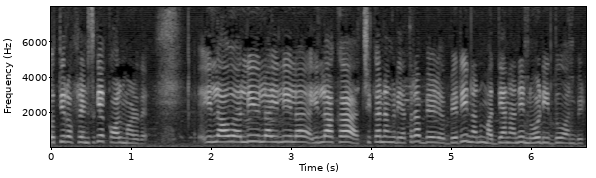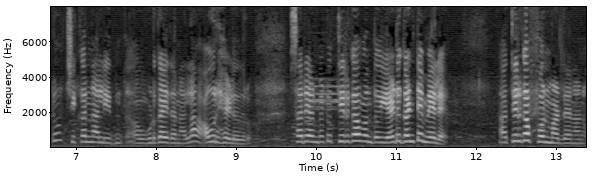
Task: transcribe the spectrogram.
ಗೊತ್ತಿರೋ ಫ್ರೆಂಡ್ಸ್ಗೆ ಕಾಲ್ ಮಾಡಿದೆ. ಇಲ್ಲ, ಅಲ್ಲಿ ಇಲ್ಲ, ಇಲ್ಲಿ ಇಲ್ಲ ಇಲ್ಲ ಅಕ್ಕ ಚಿಕನ್ ಅಂಗಡಿ ಹತ್ರ ಬೇರೆ ನಾನು ಮಧ್ಯಾಹ್ನನೇ ನೋಡಿದ್ದು ಅಂದ್ಬಿಟ್ಟು ಚಿಕನ್ನಲ್ಲಿ ಹುಡುಗ ಇದ್ದಾನಲ್ಲ ಅವ್ರು ಹೇಳಿದ್ರು. ಸರಿ ಅಂದ್ಬಿಟ್ಟು ತಿರ್ಗಾ ಒಂದು ಎರಡು ಗಂಟೆ ಮೇಲೆ ತಿರ್ಗಾ ಫೋನ್ ಮಾಡಿದೆ ನಾನು.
